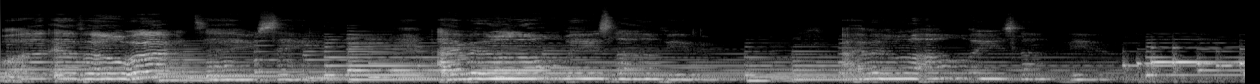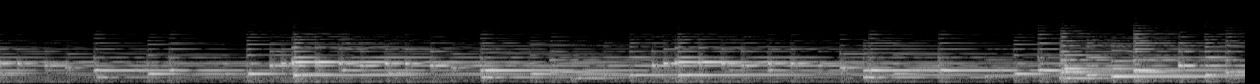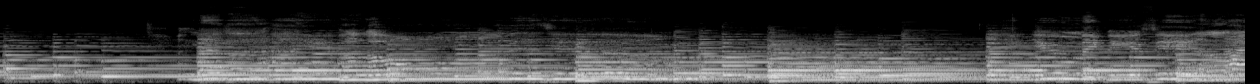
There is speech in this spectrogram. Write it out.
Whatever words I say, I will feel like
